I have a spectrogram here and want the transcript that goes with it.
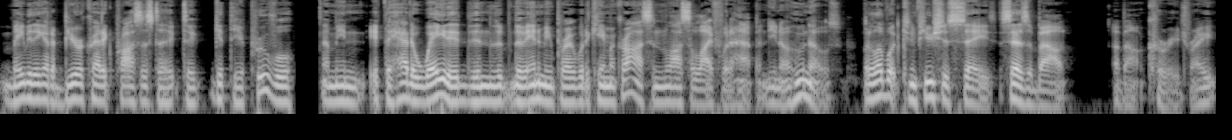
maybe they got a bureaucratic process to, to get the approval. I mean, if they had waited, then the, the enemy probably would have came across and loss of life would have happened. You know, who knows? But I love what Confucius say, says about, about courage, right?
